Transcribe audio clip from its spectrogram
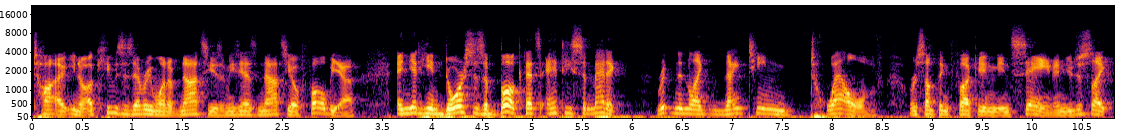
ta- you know, accuses everyone of Nazism. He has Naziophobia, and yet he endorses a book that's anti-Semitic, written in like 1912 or something fucking insane. And you're just like,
